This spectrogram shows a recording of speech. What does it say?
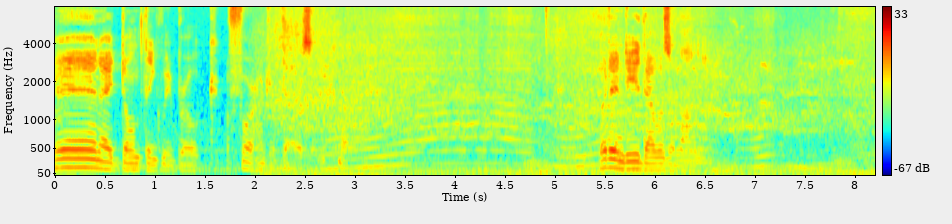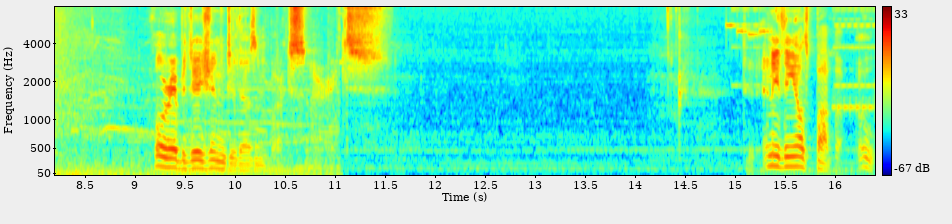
And I don't think we broke 400,000. But indeed, that was a long one. Full reputation, 2,000 bucks. Alright. Did anything else pop up? Oh,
